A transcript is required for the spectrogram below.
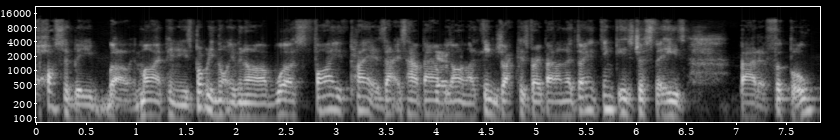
possibly, well, in my opinion, he's probably not even our worst five players. That is how bad yeah. we are. And I think Xhaka is very bad. And I don't think it's just that he's bad at football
